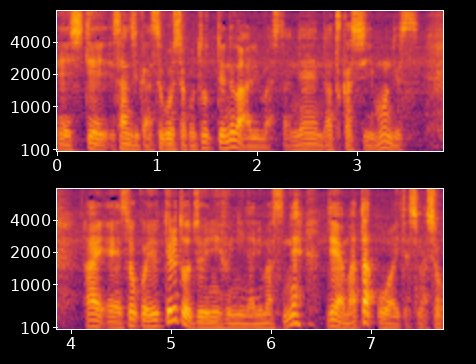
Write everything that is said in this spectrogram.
えー、して3時間過ごしたことっていうのがありましたね懐かしいもんです。はい、えー、そうこう言ってると12分になりますね。ではまたお会いいたしましょう。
